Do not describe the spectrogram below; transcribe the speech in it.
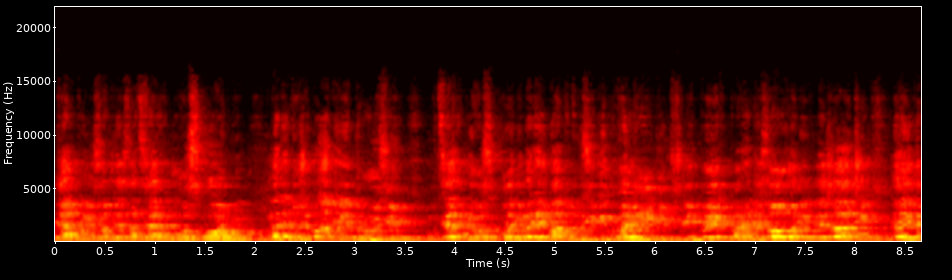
дякую завжди за церкву Господню. У мене дуже багато є друзів у церкві Господній, у мене є багато друзів інвалідів, сліпих, паралізованих, лежачих. Знаєте,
